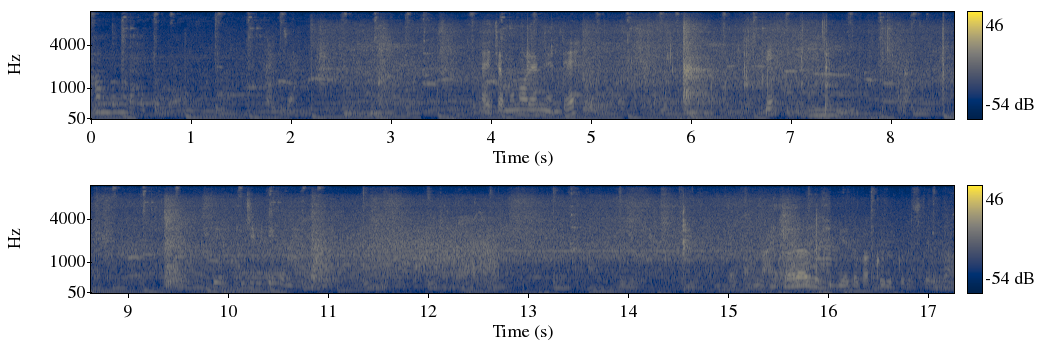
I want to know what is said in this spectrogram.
半分ぐらい入っとくよね。大ちゃん。大ちゃんも乗れんねんで。で。で、こっち見てくね。相変わらずひげとかくるくるしてるな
